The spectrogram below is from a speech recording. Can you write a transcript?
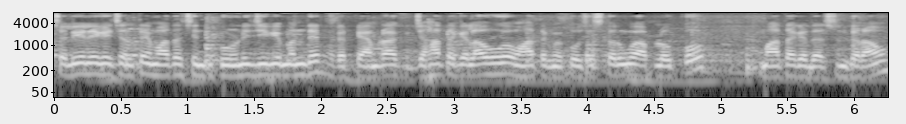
चलिए लेके चलते हैं माता चिंतपूर्णी जी के मंदिर। अगर कैमरा जहाँ तक अलाउ होगा, वहाँ तक मैं कोशिश करूँगा आप लोग को माता के दर्शन कराऊँ।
